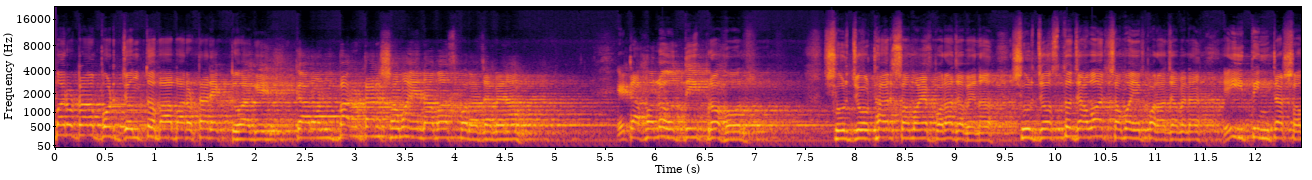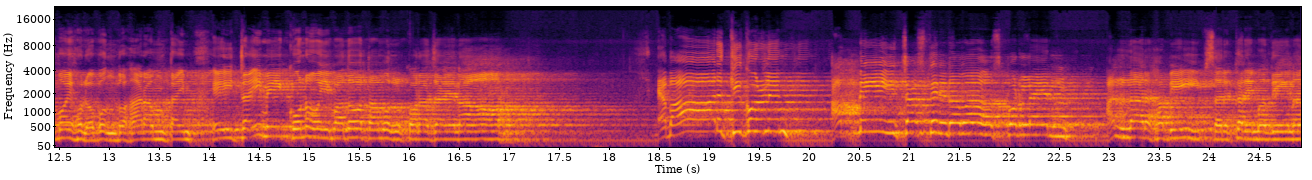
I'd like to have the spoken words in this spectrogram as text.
বারোটা পর্যন্ত বা বারোটার একটু আগে, কারণ বারোটার সময় নামাজ পড়া যাবে না। এটা হলো দ্বিপ্রহর। সূর্য ওঠার সময় পরা যাবে না সূর্য অস্ত যাওয়ার সময় পরা যাবে না। এই তিনটা সময় হলো বন্ধু, হারাম টাইম এই টাইমে কোনো ইবাদত আমল করা যায় না। এবার কি করলেন? আপনি চাষের নামাজ পড়লেন, আল্লাহর হাবিব সরকারি মদিনা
